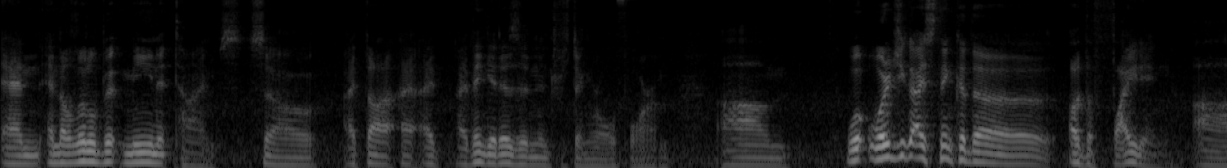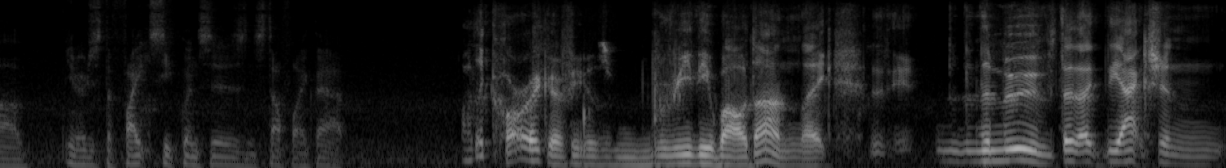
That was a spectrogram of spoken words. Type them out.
and and a little bit mean at times. So I thought I, I think it is an interesting role for him. Um, what, what did you guys think of the of the fighting? Uh, you know, just the fight sequences and stuff like that. Well, the choreography was really well done. Like the moves, the, like the action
